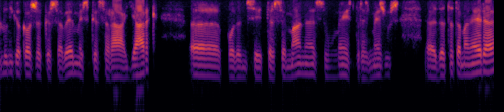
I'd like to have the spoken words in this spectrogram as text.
L'única cosa que sabem és que serà llarg, eh, poden ser tres setmanes, un mes, tres mesos. Eh, de tota manera,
